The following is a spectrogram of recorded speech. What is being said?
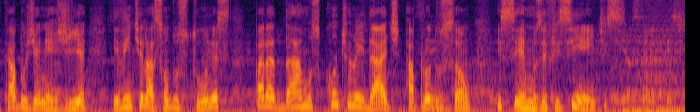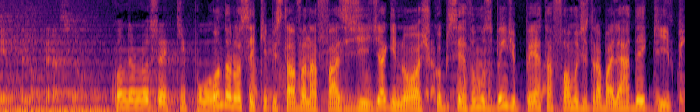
cabos de energia e ventilação dos túneis, para darmos continuidade à produção e sermos eficientes. Quando a nossa equipe estava na fase de diagnóstico, observamos bem de perto a forma de trabalhar da equipe.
